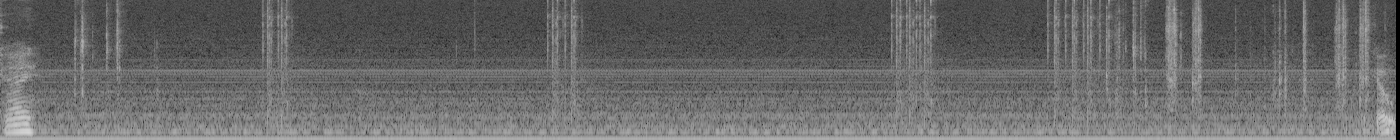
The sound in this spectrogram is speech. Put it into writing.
Okay. Go,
